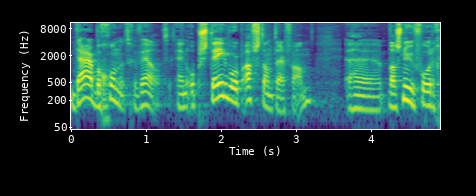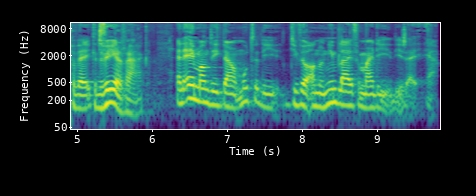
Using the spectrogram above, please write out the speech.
daar begon het geweld. En op steenworp afstand daarvan was nu vorige week het weer raak. En een man die ik daar ontmoette, die, die wil anoniem blijven, maar die, die zei: Ja,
